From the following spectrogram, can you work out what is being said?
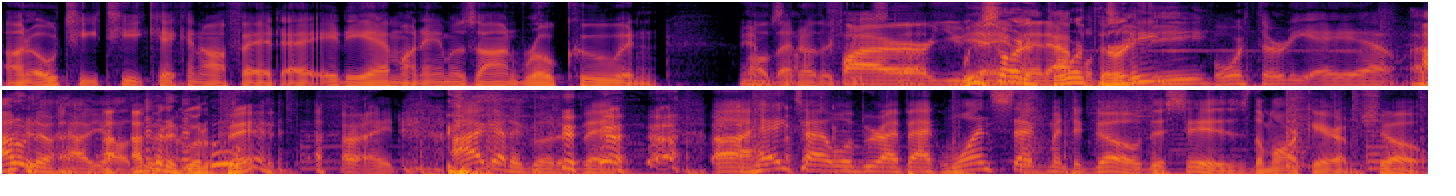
on OTT kicking off at uh, 8 a.m. on Amazon, Roku, and all that Amazon other Fire, good you We name start at 4.30? 4.30 a.m. I don't know how y'all I better go to bed. All right. I got to go to bed. Uh, hang tight. We'll be right back. One segment to go. This is The Mark Arum Show.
